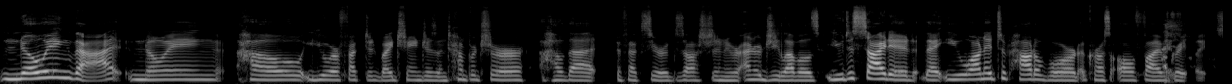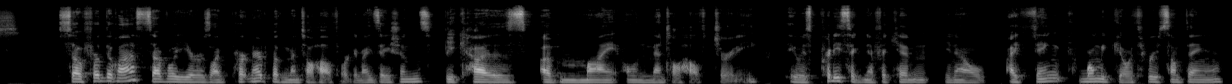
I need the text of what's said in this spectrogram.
knowing that, knowing how you're affected by changes in temperature, how that affects your exhaustion, your energy levels, you decided that you wanted to paddleboard across all five Great Lakes. So, for the last several years, I've partnered with mental health organizations because of my own mental health journey. It was pretty significant, you know, I think when we go through something,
